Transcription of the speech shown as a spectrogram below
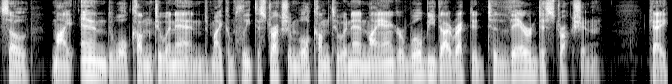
so my end will come to an end. My complete destruction will come to an end. My anger will be directed to their destruction. Okay.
